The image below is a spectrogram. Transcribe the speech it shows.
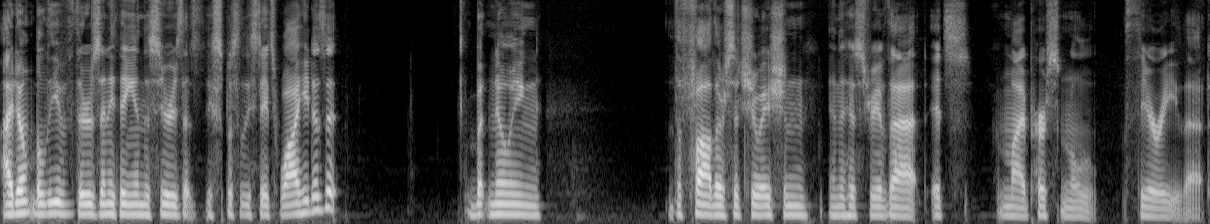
I don't believe there's anything in the series that explicitly states why he does it, but knowing the father situation in the history of that, it's my personal theory that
